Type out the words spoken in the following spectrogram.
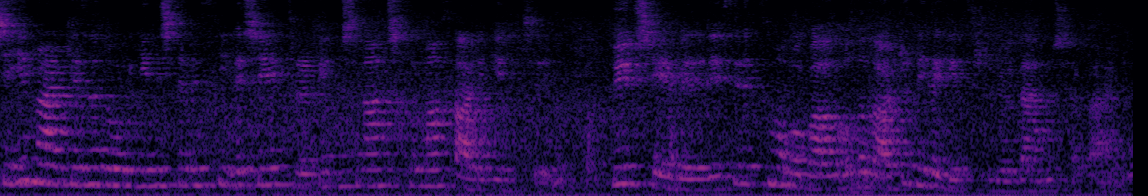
şehir merkezine doğru genişlemesiyle şehir trafiğinin dışından çıkılmaz hale getirildi. Büyükşehir Belediyesi ve TİMOV'a bağlı odalarca dile getiriliyor denmiş haberde.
